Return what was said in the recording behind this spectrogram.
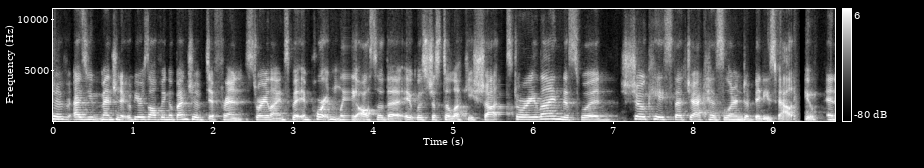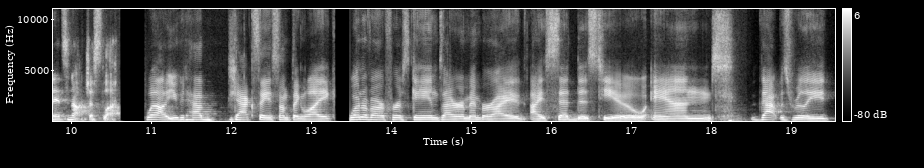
of, as you mentioned, it would be resolving a bunch of different storylines, but importantly, also that it was just a lucky shot storyline. This would showcase that Jack has learned of Bitty's value, and it's not just luck. well, you could have Jack say something like, "One of our first games, I remember I I said this to you, and that was really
